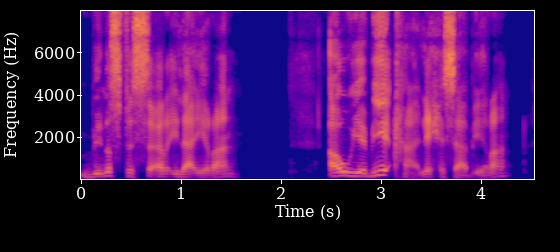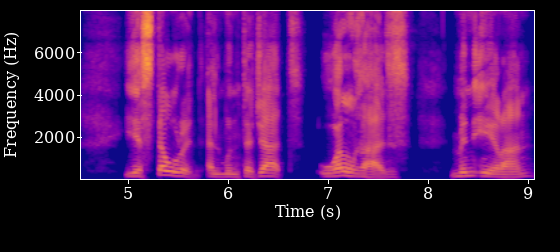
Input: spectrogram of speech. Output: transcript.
بنصف السعر إلى إيران أو يبيعها لحساب إيران يستورد المنتجات والغاز من إيران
